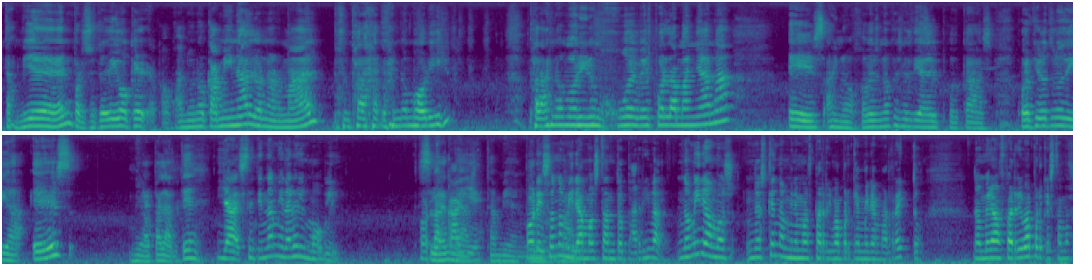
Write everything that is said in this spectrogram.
También, por eso te digo que cuando uno camina, lo normal, para no morir, para no morir un jueves por la mañana, es. Ay, no, jueves no, que es el día del podcast. Cualquier otro día es mirar para adelante. Ya, se tiende a mirar el móvil por Sí, la anda, calle. También. Por eso no vale. miramos tanto para arriba. No miramos, no es que no miremos para arriba porque miremos recto. No miramos para arriba porque estamos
